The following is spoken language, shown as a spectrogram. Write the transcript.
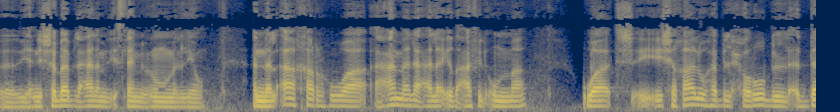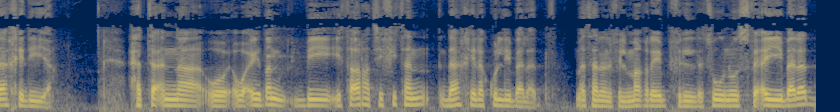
يعني شباب العالم الإسلامي عموما اليوم. أن الآخر هو عمل على إضعاف الأمة وإشغالها بالحروب الداخلية حتى أن وأيضا بإثارة فتن داخل كل بلد مثلا في المغرب في تونس في أي بلد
